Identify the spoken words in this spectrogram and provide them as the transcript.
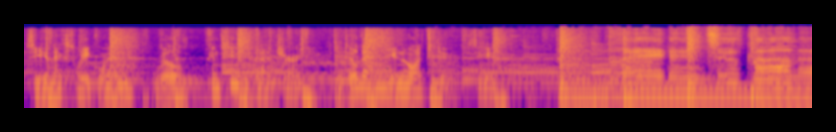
See you next week when we'll continue that journey. Until then, you know what to do. See you. Fade into color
